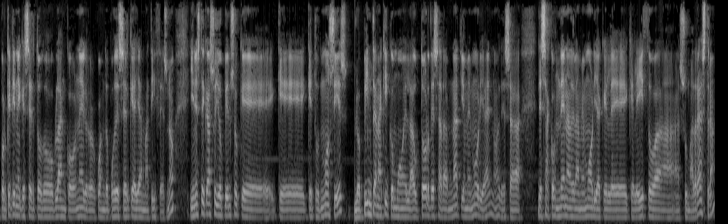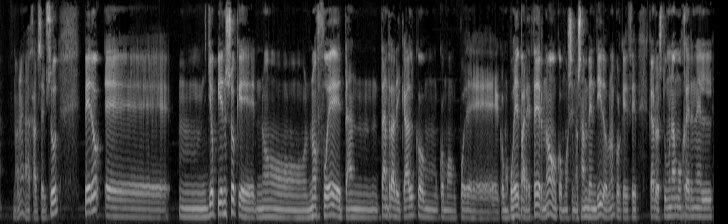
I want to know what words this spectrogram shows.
¿por qué tiene que ser todo blanco o negro cuando puede ser que haya matices, ¿no? Y en este caso yo pienso que, que, Tutmosis lo pintan aquí como el autor de esa damnatio memoria, ¿eh? ¿no? De esa, de esa condena de la memoria que le, que le hizo a su madrastra, ¿no? a Hatshepsut, pero eh, mm, yo pienso que no, no fue tan, tan radical como, como, puede, como puede parecer, ¿no? Como se nos han vendido, ¿no? Porque decir, claro, estuvo una mujer en el,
